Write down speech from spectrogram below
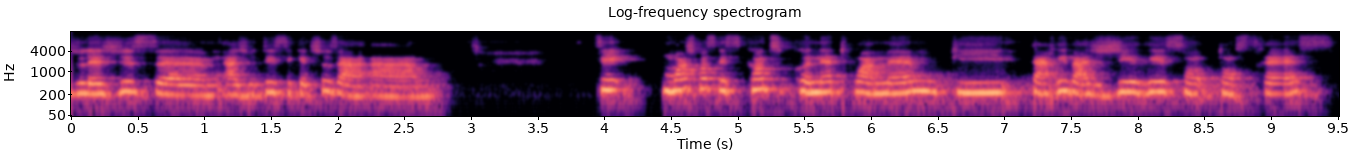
je voulais juste euh, ajouter, c'est quelque chose à. à moi, je pense que quand tu connais toi-même, puis tu arrives à gérer ton stress,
